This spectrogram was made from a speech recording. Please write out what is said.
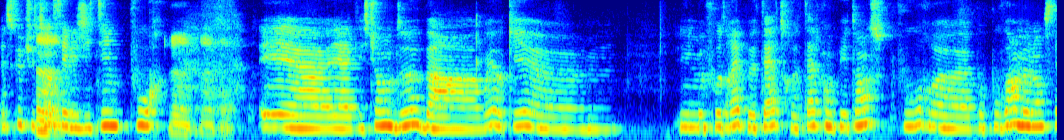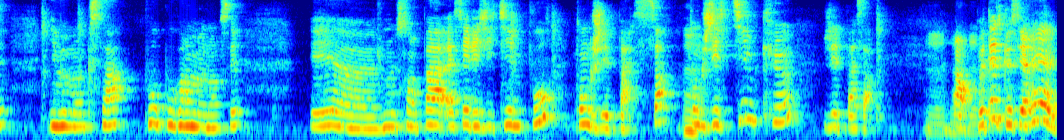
Est-ce que tu te sens Mm. assez légitime pour hum. Et euh, il y a la question de, ben ouais, ok, euh, il me faudrait peut-être telle compétence pour, euh, pour pouvoir me lancer. Il me manque ça pour pouvoir me lancer. Et euh, je me sens pas assez légitime pour, tant que j'ai pas ça, tant Mm. que j'estime que j'ai pas ça. Hum, Alors peut-être que c'est réel,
